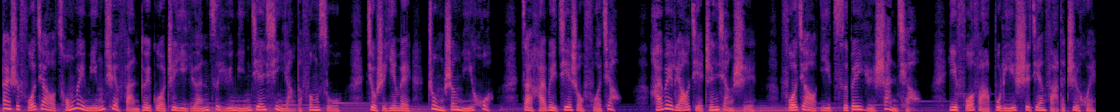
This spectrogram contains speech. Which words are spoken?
但是佛教从未明确反对过这一源自于民间信仰的风俗，就是因为众生迷惑，在还未接受佛教、还未了解真相时，佛教以慈悲与善巧，以佛法不离世间法的智慧。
